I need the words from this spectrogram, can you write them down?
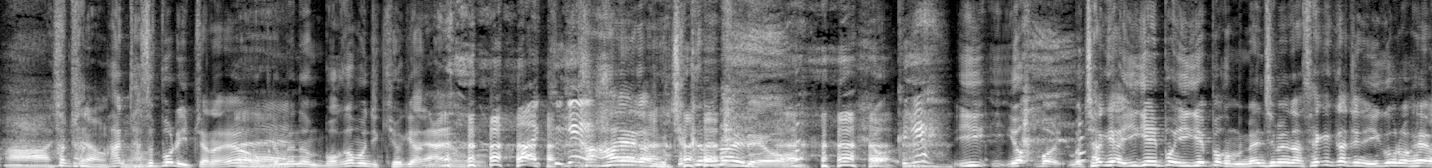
아 한, 쉽지 다- 않구나. 한 다섯 벌을 입잖아요. 네. 그러면은 뭐가 뭔지 기억이 안 나요. 아 그게 다 하얘가지고 체크를 해놔야 돼요. 그게 이, 여, 뭐, 뭐 자기가 이게 예뻐 이게 예뻐 그러면 맨 처음에 세 개까지는 이거로 해요.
